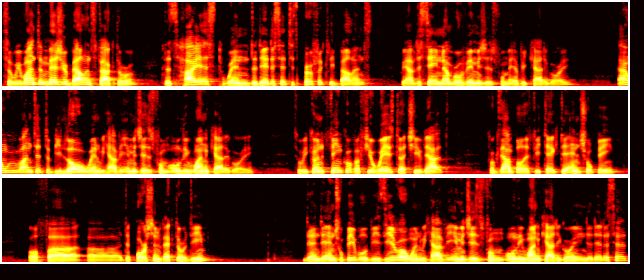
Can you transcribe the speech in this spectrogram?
So we want to measure balance factor that's highest when the dataset is perfectly balanced. We have the same number of images from every category and we want it to be low when we have images from only one category. So we can think of a few ways to achieve that. For example, if we take the entropy of uh, uh, the portion vector D, then the entropy will be zero when we have images from only one category in the data set,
